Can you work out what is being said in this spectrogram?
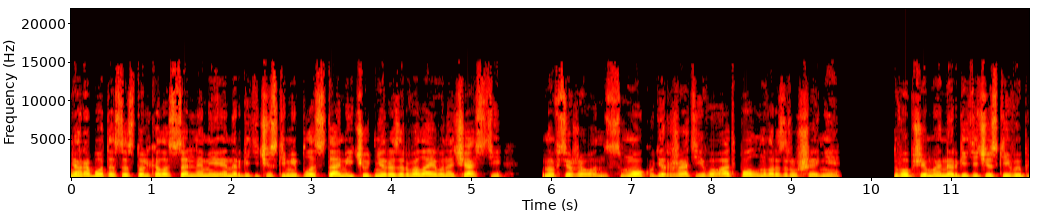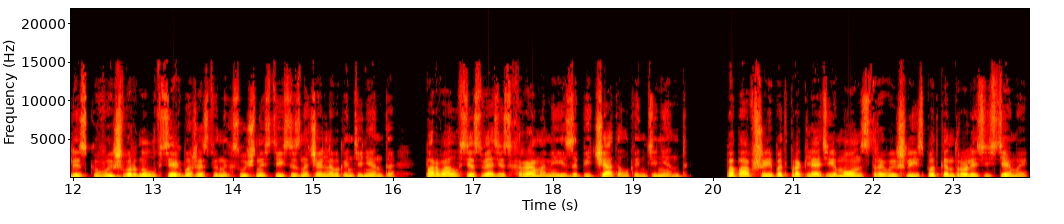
а работа со столь колоссальными энергетическими пластами чуть не разорвала его на части, но все же он смог удержать его от полного разрушения. В общем, энергетический выплеск вышвырнул всех божественных сущностей с изначального континента, порвал все связи с храмами и запечатал континент. Попавшие под проклятие монстры вышли из-под контроля системы,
